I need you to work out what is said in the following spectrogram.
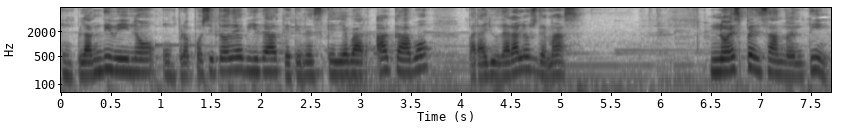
un plan divino, un propósito de vida que tienes que llevar a cabo para ayudar a los demás. No es pensando en ti,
